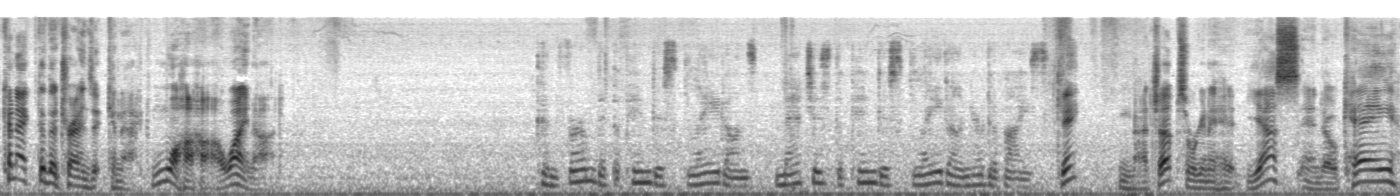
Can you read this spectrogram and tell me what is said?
Connect to the Transit Connect. Mwahaha, why not? Confirm that the pin displayed on matches the pin displayed on your device. Okay, match up. So we're going to hit yes and okay.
